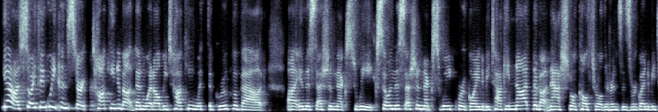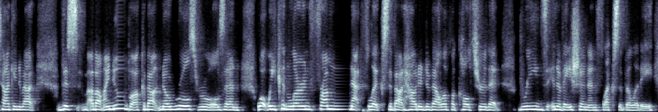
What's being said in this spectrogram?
Yeah, so I think we can start talking about then what I'll be talking with the group about uh, in the session next week. So, in the session next week, we're going to be talking not about national cultural differences. We're going to be talking about this, about my new book, about No Rules Rules, and what we can learn from Netflix about how to develop a culture that breeds innovation and flexibility.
